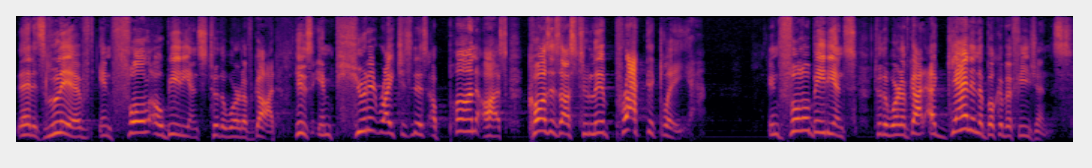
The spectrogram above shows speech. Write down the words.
that is lived in full obedience to the Word of God. His imputed righteousness upon us causes us to live practically in full obedience to the Word of God. Again in the book of Ephesians,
